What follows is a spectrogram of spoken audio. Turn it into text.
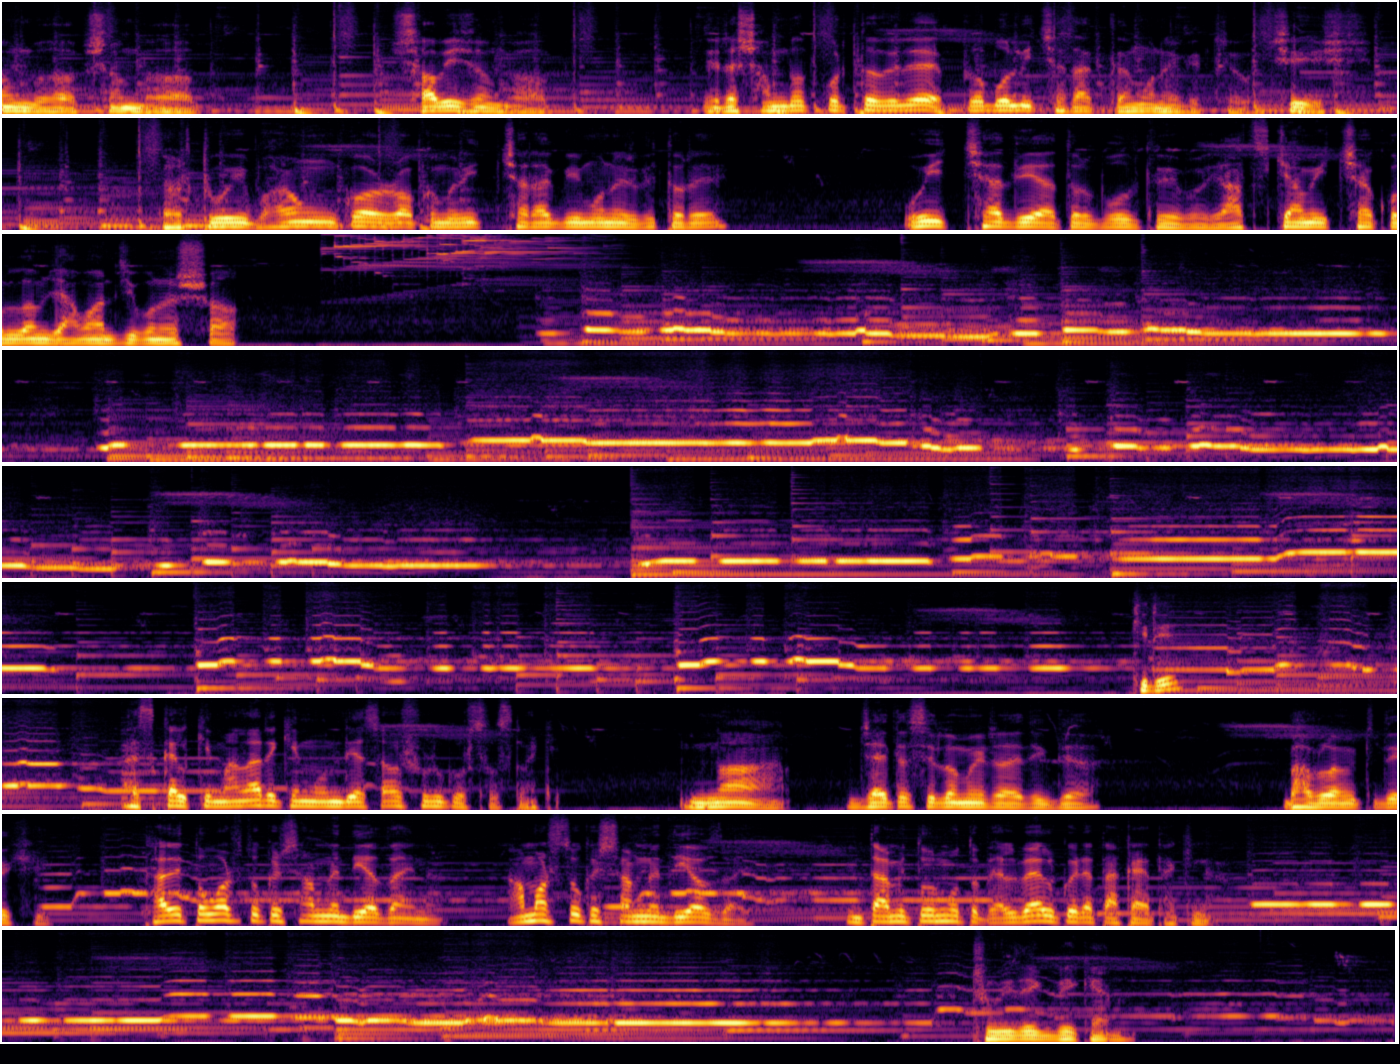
সম্ভব সম্ভব। সবই সম্ভব। এটা সম্ভব করতে হলে প্রবল ইচ্ছা থাকতে মনের ভিতরে, বুঝছিস? ধর তুই ভয়ঙ্কর রকমের ইচ্ছা রাখবি মনের ভিতরে। ওই ইচ্ছা দিয়ে তোর বলতে হবে আজকে আমি ইচ্ছা করলাম যে আমার জীবনের সব। কিরে? আজকাল কি মালারে কি মন দিয়ে চাওয়া শুরু করছিস নাকি? না যাইতেছিল মেয়েটা এদিক দিয়ে। ভাবলাম একটু দেখি। খালি তোমার চোখের সামনে দেওয়া যায় না আমার চোখের সামনে দেওয়াও যায়। কিন্তু আমি তোর মতো ভ্যাল ভ্যাল করে তাকায় থাকি না। তুই দেখবি কেন?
